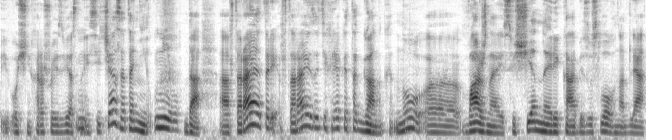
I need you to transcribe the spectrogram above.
и очень хорошо известная и сейчас, это Нил. Нил. Да. А вторая, это, вторая из этих рек это Ганг. Ну, э, важная и священная река, безусловно, для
